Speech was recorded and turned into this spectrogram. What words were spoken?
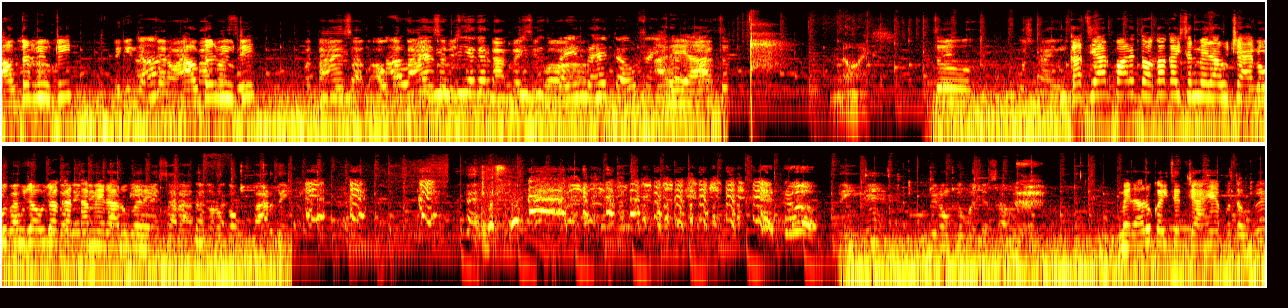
आउटर ब्यूटी लेकिन जब Outer पापा बताएँ सब। और बताएँ सब इसकी का कैसे हुआ अरे यार तो तो कुछ नहीं। कस पारे तो अका कैसन मेरारू चाहे बहुत पूजा उजा करता मेरारू करे ऐसा रात करो को उतार है, फिर उनके वजह से हो कैसे चाहे अब बताऊँगा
